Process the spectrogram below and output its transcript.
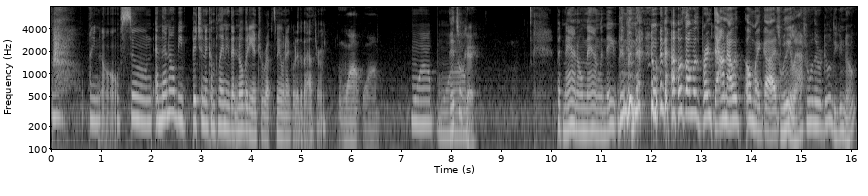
i know soon and then i'll be bitching and complaining that nobody interrupts me when i go to the bathroom Womp womp. Womp, womp. It's okay. But man oh man when they when, that, when the house almost burnt down i was oh my god So were they laughing when they were doing? Do you know?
